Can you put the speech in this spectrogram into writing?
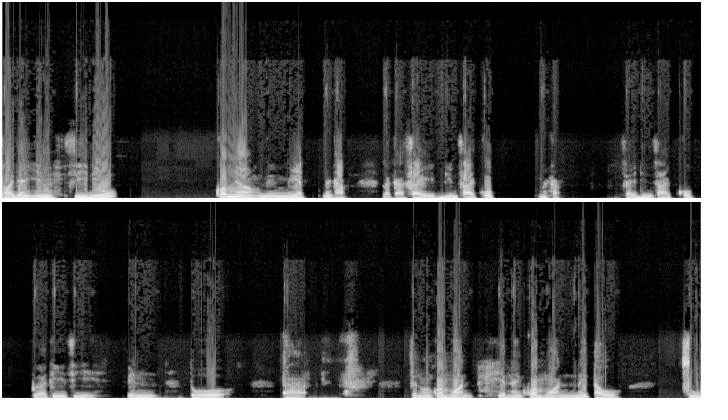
ท่อใยหินสี่นิ้ว ความยาวหนึ่งเมตรนะครับ แล้วก็ใส่ดินทรายกบนะครับ ใส่ดินทรายกบเพื่อที่สีเป็นตัวอ่าสนวนความร้อนเฮ็ดให้ความร้อนในเตาสูง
